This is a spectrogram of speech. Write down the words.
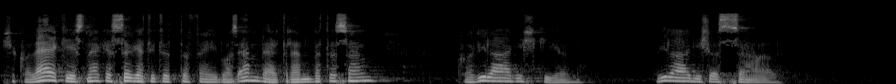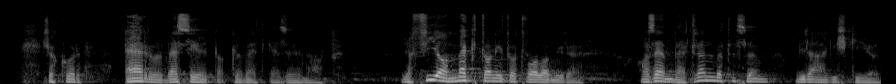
És akkor a lelkésznek ez szöget ütött a fejébe. Az embert rendbe teszem, akkor a világ is kijön. A világ is összeáll. És akkor erről beszélt a következő nap. Hogy a fiam megtanított valamire. Ha az embert rendbe teszem, világ is kijön.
